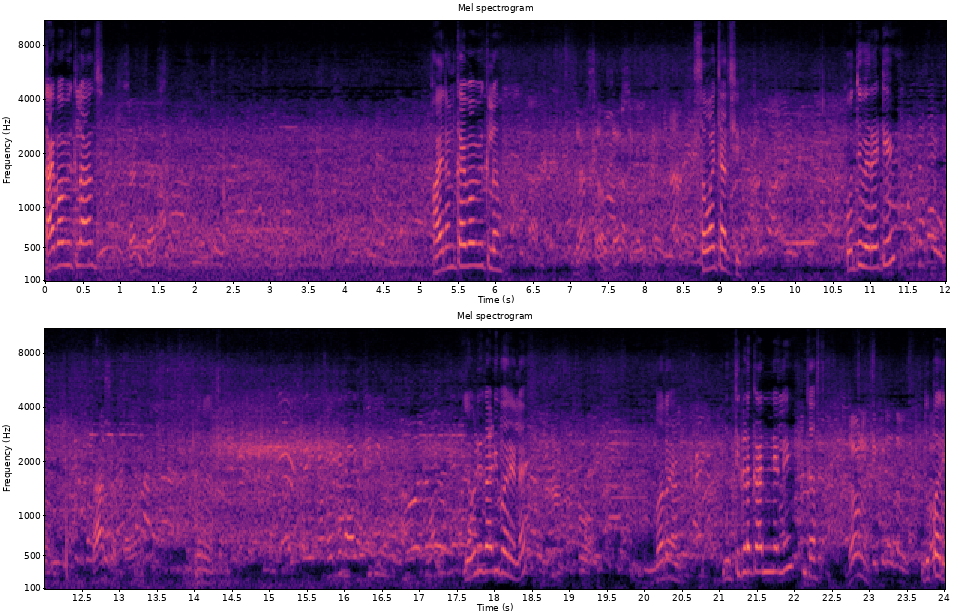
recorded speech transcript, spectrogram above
काय भाव विकला आज? फायनल काय भाव विकलं? सव्वा चारशे. कोणती व्हेरायटी आहे? बरं. एवढी गाडी भरेल आहे बरं आहे. मग तिकडे का नेली? जास्त. जाऊ ना तिकडे जाऊ. दुपारी.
